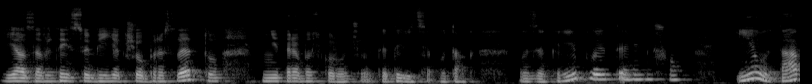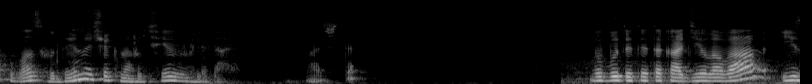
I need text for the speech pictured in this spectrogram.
Я завжди собі, якщо браслет, то мені треба скорочувати. Дивіться, отак. Ви закріплюєте ремішок, і отак у вас годинничок на руці виглядає. Бачите? Ви будете така ділова і,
